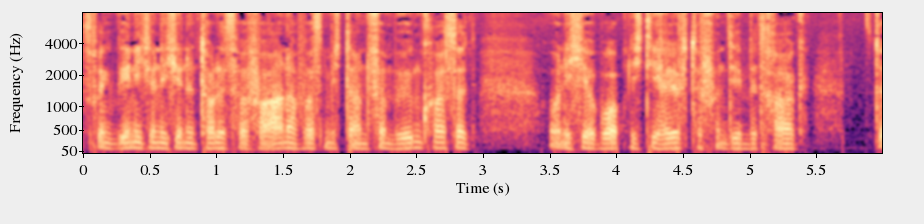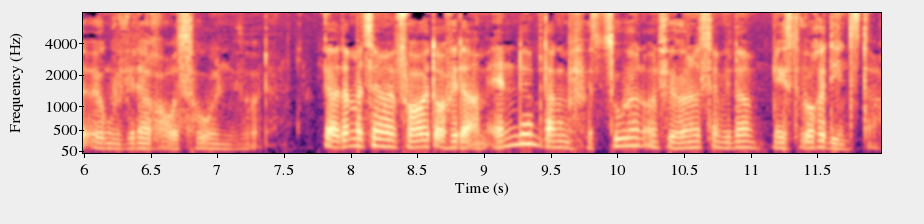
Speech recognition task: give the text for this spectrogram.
Es bringt wenig, wenn ich hier ein tolles Verfahren habe, was mich dann Vermögen kostet und ich hier überhaupt nicht die Hälfte von dem Betrag da irgendwie wieder rausholen würde. Ja, damit sind wir für heute auch wieder am Ende. Danke fürs Zuhören und wir hören uns dann wieder nächste Woche Dienstag.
